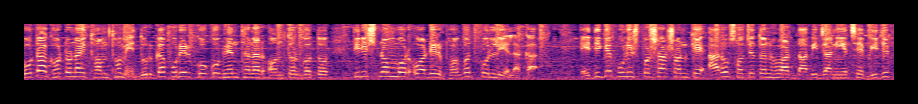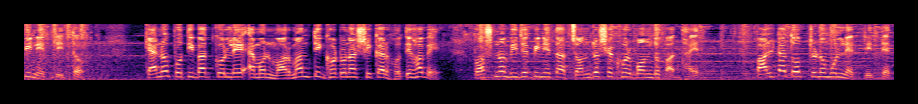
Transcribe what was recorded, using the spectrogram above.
গোটা ঘটনায় থমথমে দুর্গাপুরের কোকোভ্যান থানার অন্তর্গত তিরিশ নম্বর ওয়ার্ডের ভগতপল্লী এলাকা। এদিকে পুলিশ প্রশাসনকে আরও সচেতন হওয়ার দাবি জানিয়েছে বিজেপি নেতৃত্ব। কেন প্রতিবাদ করলে এমন মর্মান্তিক ঘটনার শিকার হতে হবে? প্রশ্ন বিজেপি নেতা চন্দ্রশেখর বন্দ্যোপাধ্যায়ের। পাল্টা তোপ তৃণমূল নেতৃত্বের।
